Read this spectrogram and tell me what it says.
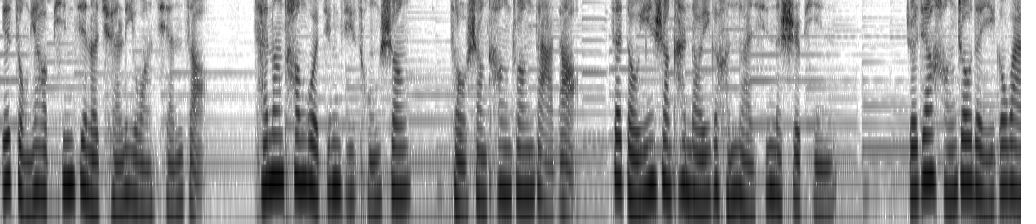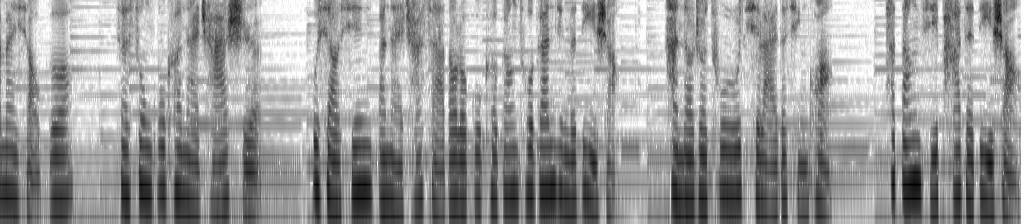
也总要拼尽了全力往前走，才能趟过荆棘丛生，走上康庄大道。在抖音上看到一个很暖心的视频：浙江杭州的一个外卖小哥，在送顾客奶茶时，不小心把奶茶洒到了顾客刚拖干净的地上。看到这突如其来的情况，他当即趴在地上。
